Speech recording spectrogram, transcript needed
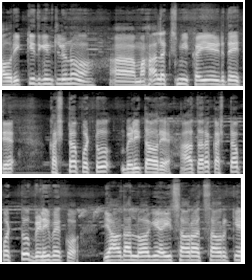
ಅವ್ರು ಇಕ್ಕಿದ್ಗಿಂಟ್ಲೂ ಮಹಾಲಕ್ಷ್ಮಿ ಕೈ ಹಿಡ್ದೈತೆ. ಕಷ್ಟಪಟ್ಟು ಬೆಳೀತಾವ್ರೆ. ಆ ಥರ ಕಷ್ಟಪಟ್ಟು ಬೆಳಿಬೇಕು. ಯಾವುದಲ್ಲಿ ಹೋಗಿ ಐದು ಸಾವಿರ ಹತ್ತು ಸಾವಿರಕ್ಕೆ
